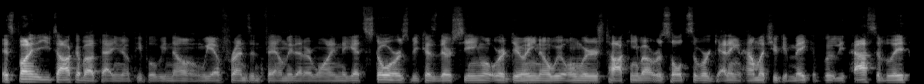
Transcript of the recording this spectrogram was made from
it's funny that you talk about that. You know, people we know and we have friends and family that are wanting to get stores because they're seeing what we're doing. You know, we, when we're just talking about results that we're getting and how much you can make completely passively.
